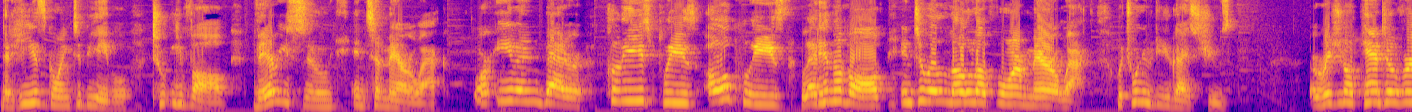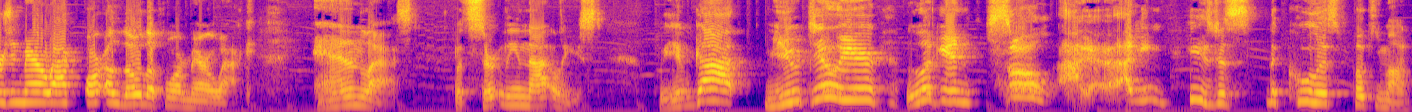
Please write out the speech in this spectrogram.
that he is going to be able to evolve very soon into Marowak. Or even better, please, please, oh please, let him evolve into Alola form Marowak. Which one did you guys choose? Original Kanto version Marowak or Alola form Marowak? And last, but certainly not least, we have got Mewtwo here, looking so, I, I mean, he's just the coolest Pokemon.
